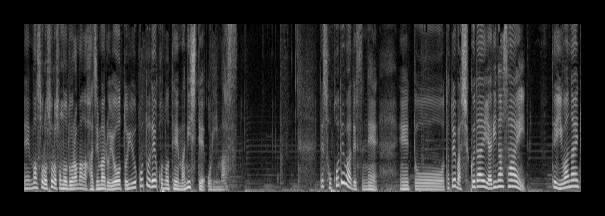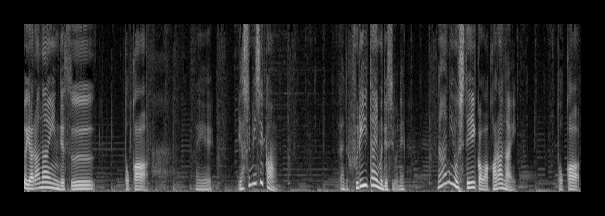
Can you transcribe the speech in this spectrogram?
えー、まあそろそろそのドラマが始まるよということでこのテーマにしております。でそこではですねえっ、ー、と、例えば宿題やりなさいって言わないとやらないんですとか、えー、休み時間、フリータイムですよね。何をしていいかわからないとか、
